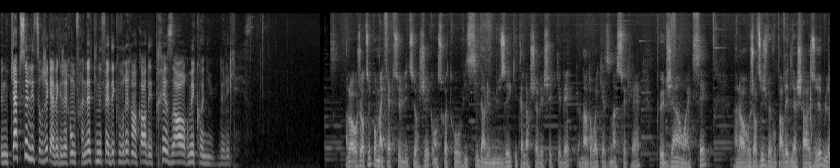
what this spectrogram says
une capsule liturgique avec Jérôme Frenette qui nous fait découvrir encore des trésors méconnus de l'Église. Alors aujourd'hui, pour ma capsule liturgique, on se retrouve ici dans le musée qui est à l'Archevêché de Québec, un endroit quasiment secret. Peu de gens ont accès. Alors aujourd'hui, je vais vous parler de la chasuble.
